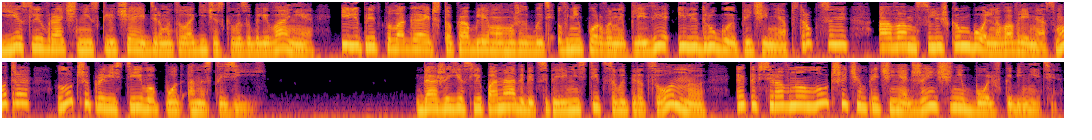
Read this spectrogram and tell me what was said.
Если врач не исключает дерматологического заболевания или предполагает, что проблема может быть в непорванной плеве или другой причине обструкции, а вам слишком больно во время осмотра, лучше провести его под анестезией. Даже если понадобится переместиться в операционную, это все равно лучше, чем причинять женщине боль в кабинете.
